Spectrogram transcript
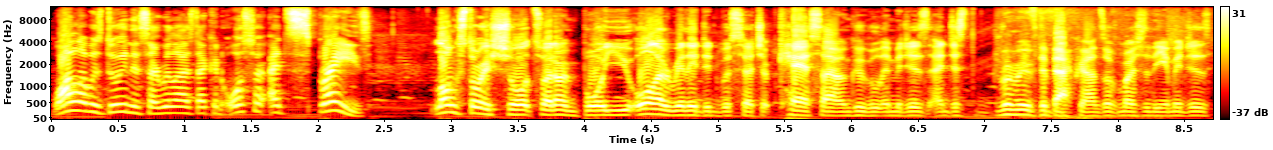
While I was doing this, I realized I can also add sprays. Long story short, so I don't bore you, all I really did was search up KSI on Google Images and just remove the backgrounds of most of the images.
